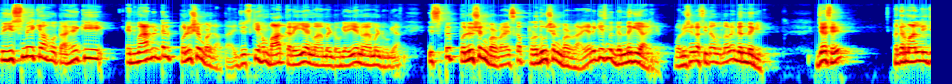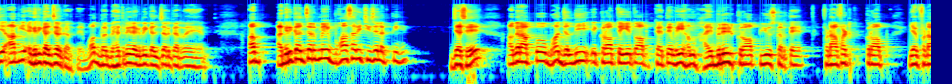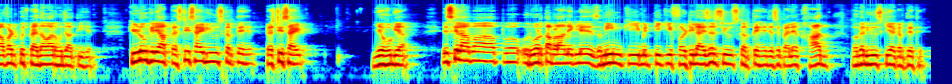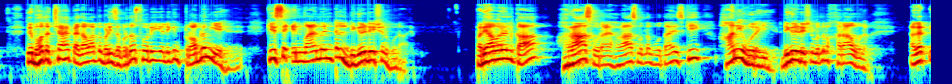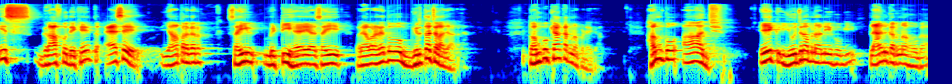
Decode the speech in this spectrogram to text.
तो इसमें क्या होता है कि इन्वायरमेंटल पोल्यूशन बढ़ जाता है। जिसकी हम बात करें, ये इन्वायरमेंट हो गया, ये इन्वायरमेंट हो गया। इस पर पोल्यूशन बढ़ रहा है, इसका प्रदूषण बढ़ रहा है, यानी कि इसमें गंदगी आ रही है। पोल्यूशन का सीधा मतलब है गंदगी। जैसे, अगर मान लीजिए आप ये एग्रीकल्चर करते हैं, बहुत बेहतरीन एग्रीकल्चर कर रहे हैं। अब एग्रीकल्चर में बहुत सारी चीज़ें लगती हैं। जैसे, अगर आपको बहुत जल्दी एक क्रॉप चाहिए तो आप कहते हैं, भाई, हम हाइब्रिड क्रॉप यूज़ करते हैं। फटाफट क्रॉप या फटाफट कुछ पैदावार हो जाती है। कीड़ों के लिए आप पेस्टिसाइड यूज़ करते हैं। पेस्टिसाइड ये हो गया। इसके अलावा आप उर्वरता बढ़ाने के लिए ज़मीन की, मिट्टी की फर्टिलाइज़र्स यूज़ करते हैं, जैसे पहले खाद वगैरह यूज़ किया करते थे। तो ये बहुत अच्छा है, पैदावार तो बड़ी ज़बरदस्त हो रही है, लेकिन प्रॉब्लम ये है कि इससे इन्वायरमेंटल डिग्रेडेशन हो रहा है। पर्यावरण का ह्रास हो रहा है, ह्रास मतलब होता है इसकी हानि हो रही है। डिग्रेडेशन मतलब ख़राब होना। अगर इस ग्राफ को देखें तो ऐसे यहाँ पर अगर सही मिट्टी है या सही पर्यावरण है तो वो गिरता चला जा रहा है। तो हमको क्या करना पड़ेगा? हमको आज एक योजना बनानी होगी प्लान करना होगा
